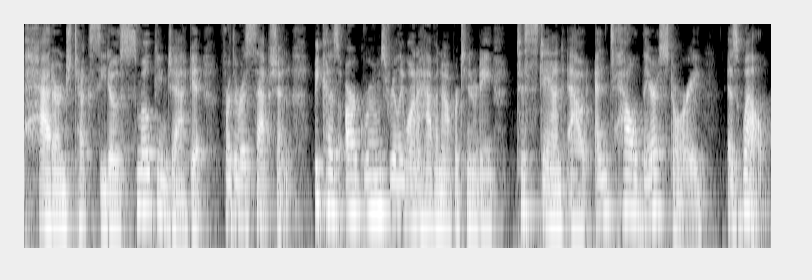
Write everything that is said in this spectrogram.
patterned tuxedo smoking jacket for the reception because our grooms really want to have an opportunity to stand out and tell their story as well.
